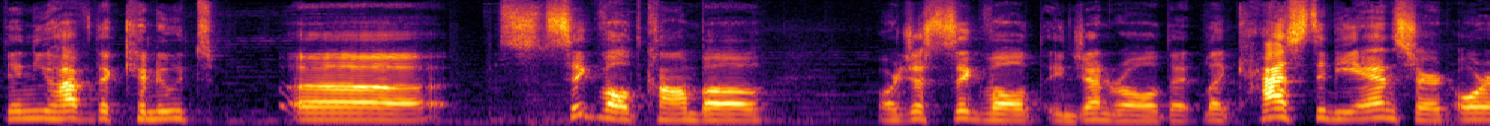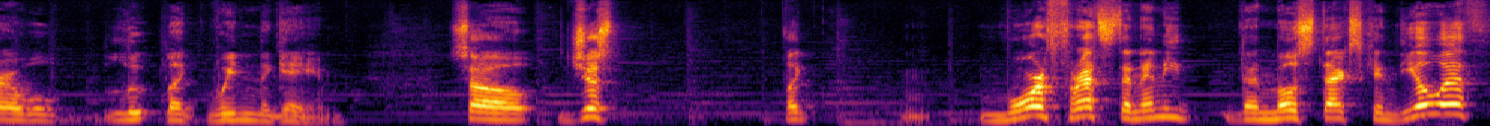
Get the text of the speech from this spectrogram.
then you have the Canute uh, Sigvald combo or just Sigvald in general that like has to be answered or it will like win the game. So just like more threats than any than most decks can deal with,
